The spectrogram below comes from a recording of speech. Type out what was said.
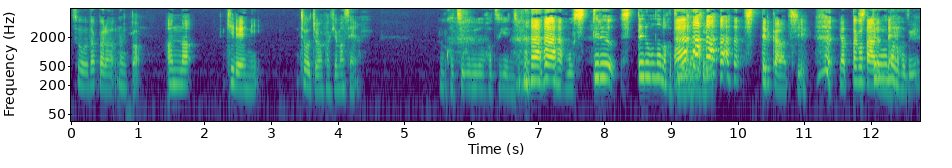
そう、だからなんか、あんな、綺麗に、蝶々は描けません。もう勝ち組の発言じゃん。もう知ってる、知ってる女の発言だ。知ってるから、私。やったこ知ってるとあるんで女。の発言。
